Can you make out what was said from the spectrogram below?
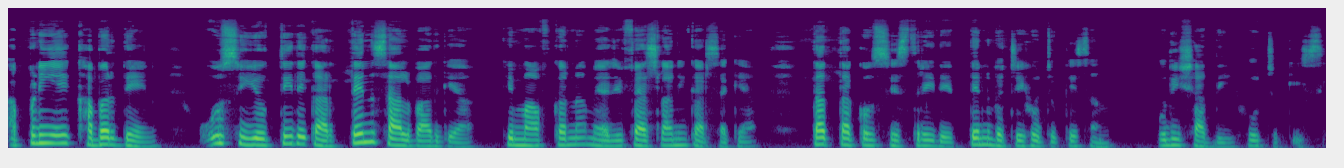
ਆਪਣੀ ਇਹ ਖਬਰ ਦੇਣ ਉਸ ਯੁਵਤੀ ਦੇ ਘਰ 3 ਸਾਲ ਬਾਅਦ ਗਿਆ ਕਿ ਮਾਫ ਕਰਨਾ ਮੈਂ ਅਜੇ ਫੈਸਲਾ ਨਹੀਂ ਕਰ ਸਕਿਆ। ਤਦ ਤੱਕ ਉਸ ਇਸਤਰੀ ਦੇ ਤਿੰਨ ਬੱਚੇ ਹੋ ਚੁੱਕੇ ਸਨ। ਉਹਦੀ ਸ਼ਾਦੀ ਹੋ ਚੁੱਕੀ ਸੀ।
